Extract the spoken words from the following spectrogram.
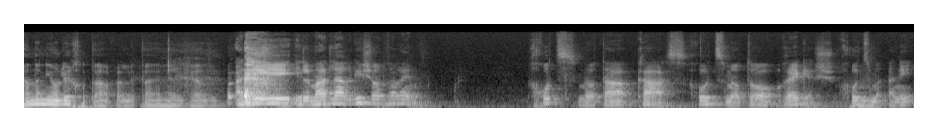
לאן אני הוליך אותה, אבל, את האנרגיה הזאת? אני אלמד להרגיש עוד דברים. חוץ מאותה כעס, חוץ מאותו רגש, חוץ מ... אני,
